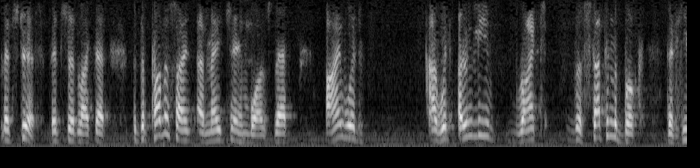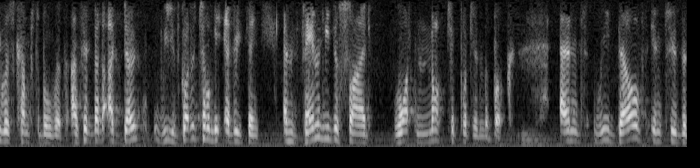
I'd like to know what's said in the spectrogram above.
let's do it. Let's do it like that. But the promise I, I made to him was that I would, I would only write the stuff in the book that he was comfortable with. I said, but I don't, you've got to tell me everything. And then we decide what not to put in the book. And we delved into the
